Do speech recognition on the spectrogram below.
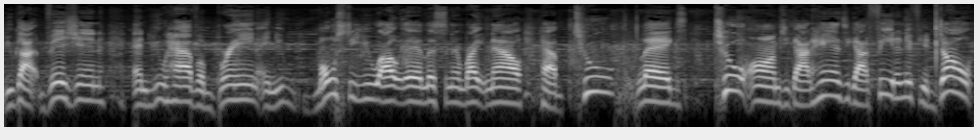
you got vision, and you have a brain, and you most of you out there listening right now have two legs, two arms, you got hands, you got feet, and if you don't,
